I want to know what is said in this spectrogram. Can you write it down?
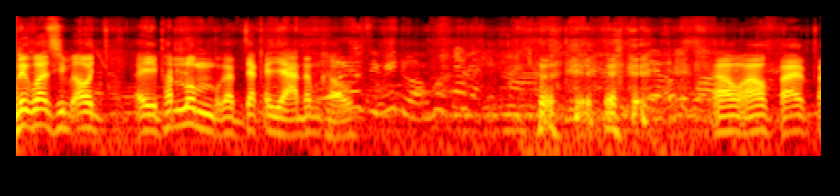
นึกว่าสิเอาไอ้พัดลมกับจักรยานน้ำเขา เอาเอาไปไป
